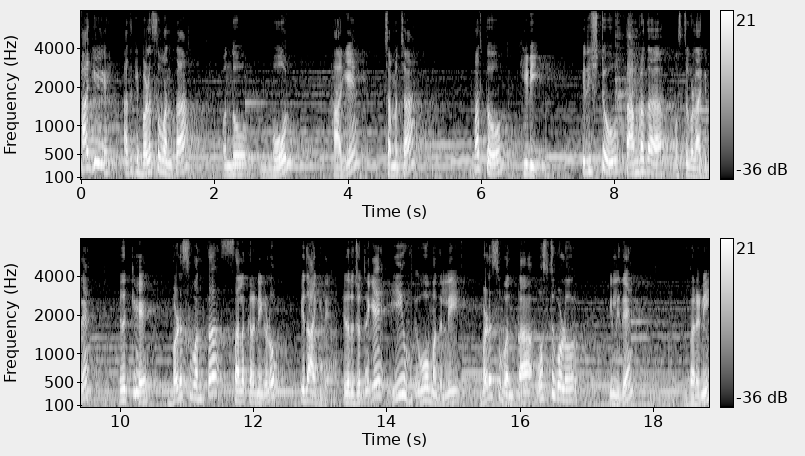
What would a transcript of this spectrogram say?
ಹಾಗೆ ಅದಕ್ಕೆ ಬಳಸುವಂಥ ಒಂದು ಬೋಲ್, ಹಾಗೆ ಚಮಚ ಮತ್ತು ಹಿಡಿ. ಇದಿಷ್ಟು ತಾಮ್ರದ ವಸ್ತುಗಳಾಗಿದೆ. ಇದಕ್ಕೆ ಬಳಸುವಂಥ ಸಲಕರಣೆಗಳು ಇದಾಗಿದೆ. ಇದರ ಜೊತೆಗೆ ಈ ಹೋಮದಲ್ಲಿ ಬಳಸುವಂಥ ವಸ್ತುಗಳು ಇಲ್ಲಿದೆ. ಭರಣಿ,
